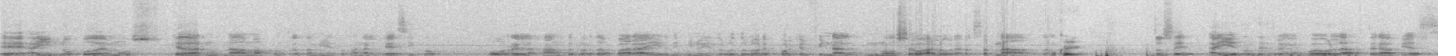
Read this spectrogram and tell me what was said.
eh, ahí no podemos quedarnos nada más con tratamientos analgésicos o relajantes, ¿verdad? Para ir disminuyendo los dolores, porque al final no se va a lograr hacer nada, ¿verdad? Okay. Entonces ahí es donde entran en juego las terapias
